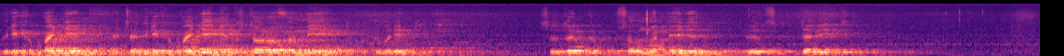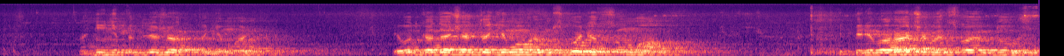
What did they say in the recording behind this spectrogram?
грехопадение. Хотя грехопадение кто разумеет, говорит святой псалмопевец Давид. Они не подлежат пониманию. И вот когда человек таким образом сходит с ума и переворачивает свою душу,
